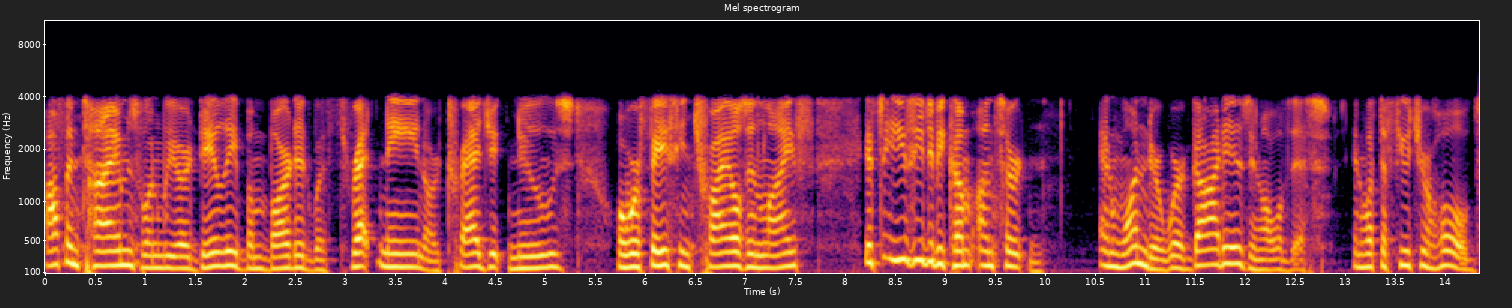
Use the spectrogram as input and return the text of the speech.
Oftentimes, when we are daily bombarded with threatening or tragic news, or we're facing trials in life, it's easy to become uncertain and wonder where God is in all of this and what the future holds.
